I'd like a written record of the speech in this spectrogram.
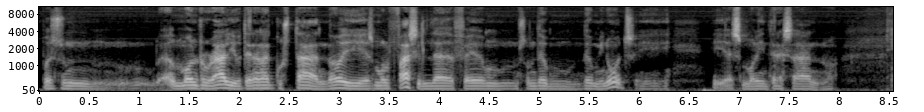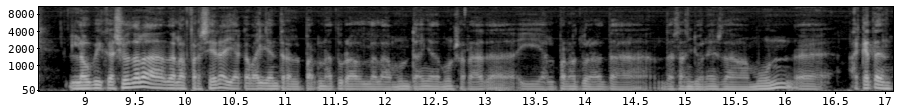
pues, un, el món rural i ho tenen al costat, no? i és molt fàcil de fer, un, són 10, 10 minuts i, i és molt interessant. No? La ubicació de la, de la Fracera, ja que cavall entre el Parc Natural de la muntanya de Montserrat eh, i el Parc Natural de, de Sant Llorenç de Munt, eh, aquest, en,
